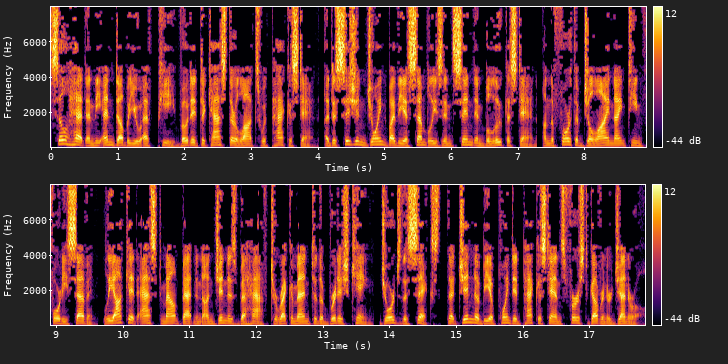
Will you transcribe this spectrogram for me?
Sylhet and the NWFP voted to cast their lots with Pakistan, a decision joined by the assemblies in Sindh and Baluchistan. On 4 July 1947, Liaquat asked Mountbatten on Jinnah's behalf to recommend to the British King, George VI, that Jinnah be appointed Pakistan's first Governor-General.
